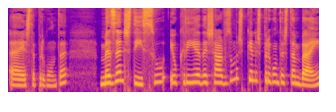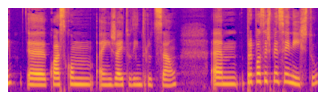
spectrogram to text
a esta pergunta. Mas antes disso, eu queria deixar-vos umas pequenas perguntas também, uh, quase como em jeito de introdução, um, para que vocês pensem nisto.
